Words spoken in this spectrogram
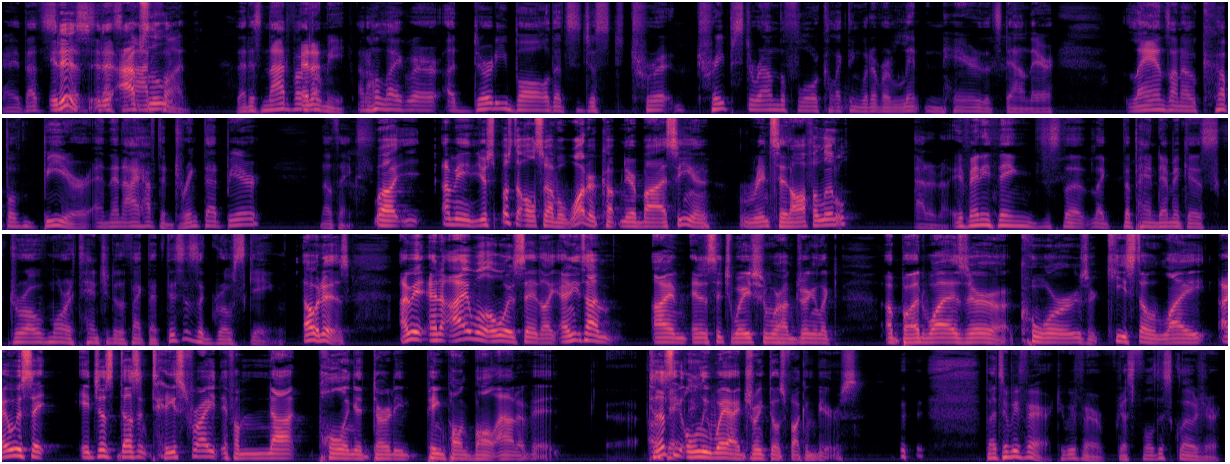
Right? That's It is. that's- It is that's not absolutely- fun. That is not fun And for I- me. I don't like where a dirty ball that's just tra- traipsed around the floor collecting whatever lint and hair that's down there lands on a cup of beer and then I have to drink that beer. No thanks. Well, I mean, you're supposed to also have a water cup nearby, so you can rinse it off a little. I don't know. If anything, just the like the pandemic has drove more attention to the fact that this is a gross game. Oh, it is. I mean, and I will always say, like, anytime I'm in a situation where I'm drinking like a Budweiser or a Coors or Keystone Light, I always say it just doesn't taste right if I'm not pulling a dirty ping pong ball out of it. Because that's the only way I drink those fucking beers. But to be fair, to be fair, just full disclosure,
